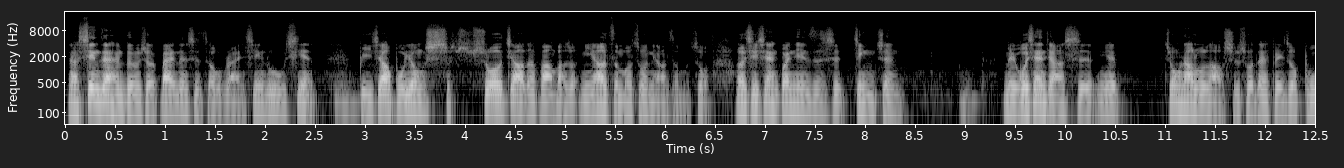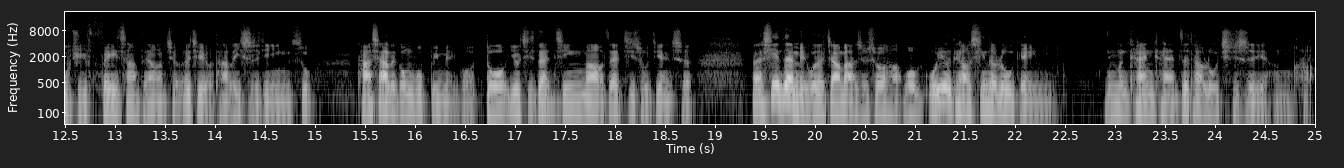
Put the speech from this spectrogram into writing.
那现在很多人说，拜登是走软性路线，比较不用说说教的方法，说你要怎么做，你要怎么做。而且现在关键字是竞争。美国现在讲的是，因为中国大陆老实说，在非洲布局非常非常久，而且有它历史性因素，它下的功夫比美国多，尤其在经贸、在基础建设。那现在美国的讲法是说哈，我我有条新的路给你，你们看看这条路其实也很好，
